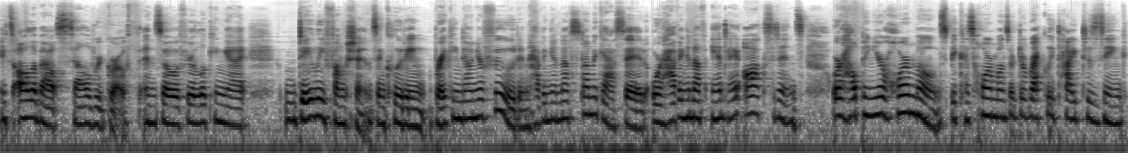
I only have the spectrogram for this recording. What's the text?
it's all about cell regrowth. And so if you're looking at daily functions, including breaking down your food and having enough stomach acid, or having enough antioxidants, or helping your hormones, because hormones are directly tied to zinc.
